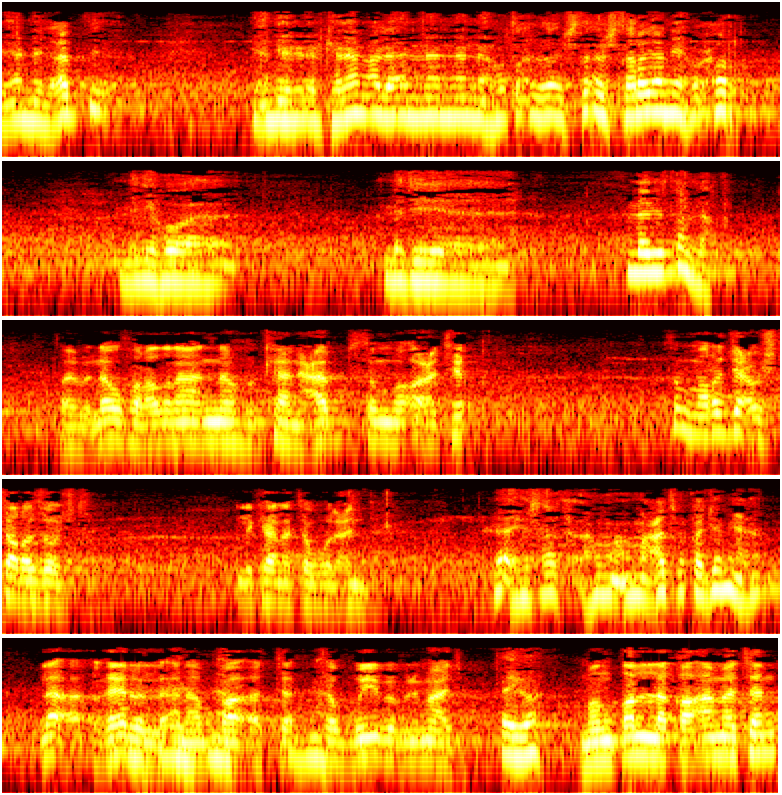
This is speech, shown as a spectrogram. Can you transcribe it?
لأن العبد يعني الكلام على أن أنه اشترى يعني هو حر الذي هو الذي الذي طلق. طيب لو فرضنا أنه كان عبد ثم أعتق ثم رجع واشترى زوجته اللي كانت أول عنده. لا هي صارت هم عتق جميعا. لا غير أنا نعم. أبغى الت- تبويب ابن ماجه. أيوه. من طلق أمة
